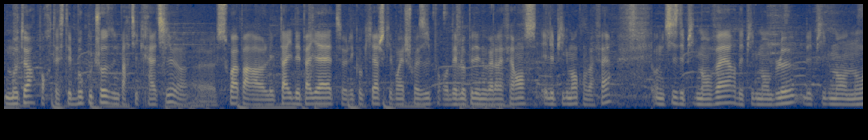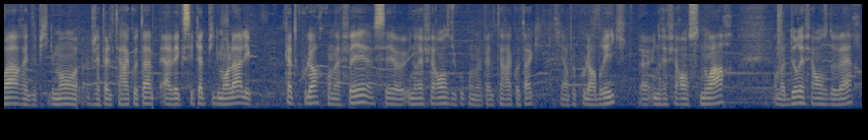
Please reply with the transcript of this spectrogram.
moteur pour tester beaucoup de choses d'une partie créative, euh, soit par les tailles des paillettes, les coquillages qui vont être choisis pour développer des nouvelles références et les pigments qu'on va faire. On utilise des pigments verts, des pigments bleus, des pigments noirs et des pigments que j'appelle terracotta. Avec ces quatre pigments-là, les quatre couleurs qu'on a fait, c'est une référence du coup qu'on appelle terracotta, qui est un peu couleur brique, une référence noire, on a deux références de vert.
